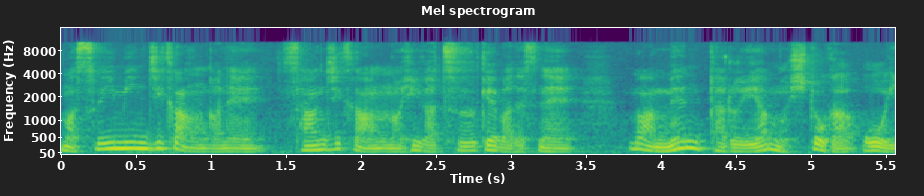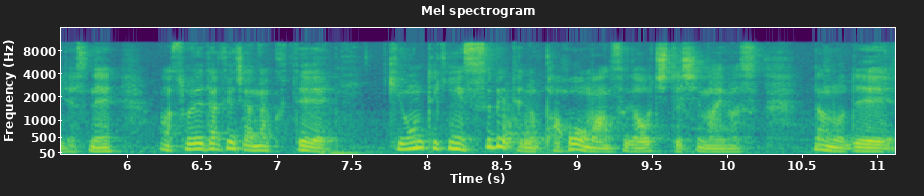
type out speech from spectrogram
まあ、睡眠時間がね3時間の日が続けばですねまあ、メンタル病む人が多いですね、まあ、それだけじゃなくて基本的に全てのパフォーマンスが落ちてしまいます。なので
